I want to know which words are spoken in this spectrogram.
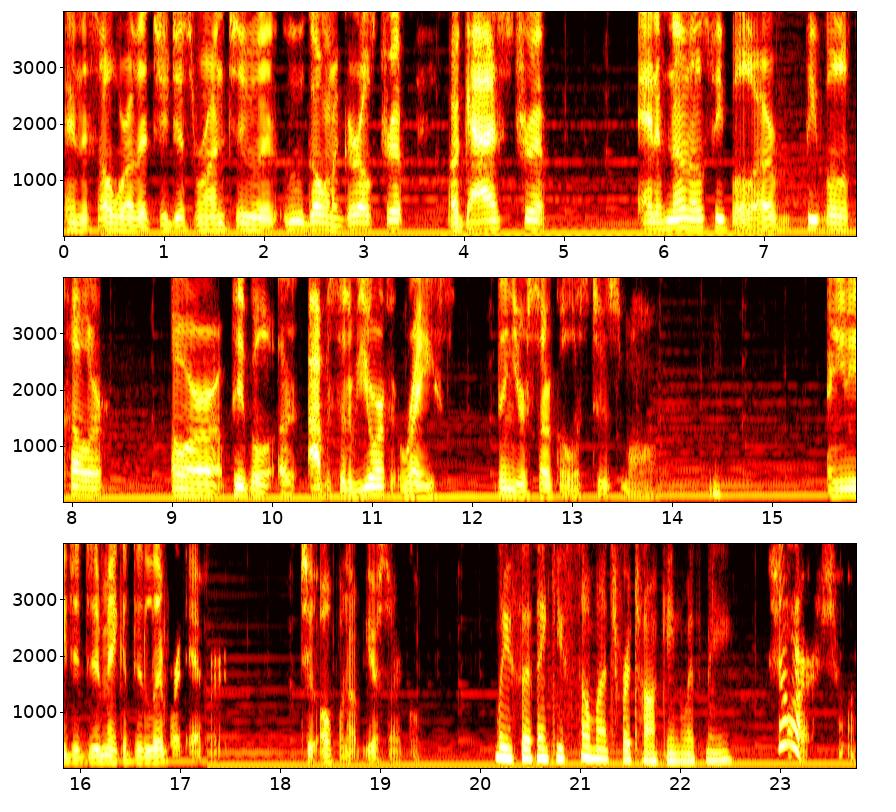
in this whole world that you just run to and who go on a girl's trip or guy's trip. And if none of those people are people of color or people uh, opposite of your race, then your circle is too small. Hmm. And you need to do, make a deliberate effort to open up your circle. Lisa, thank you so much for talking with me. Sure, sure.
